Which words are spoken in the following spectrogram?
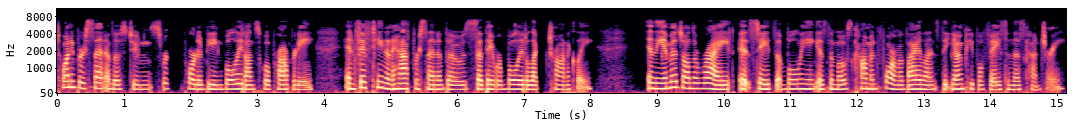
20% of those students reported being bullied on school property, and 15.5% of those said they were bullied electronically. In the image on the right, it states that bullying is the most common form of violence that young people face in this country.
